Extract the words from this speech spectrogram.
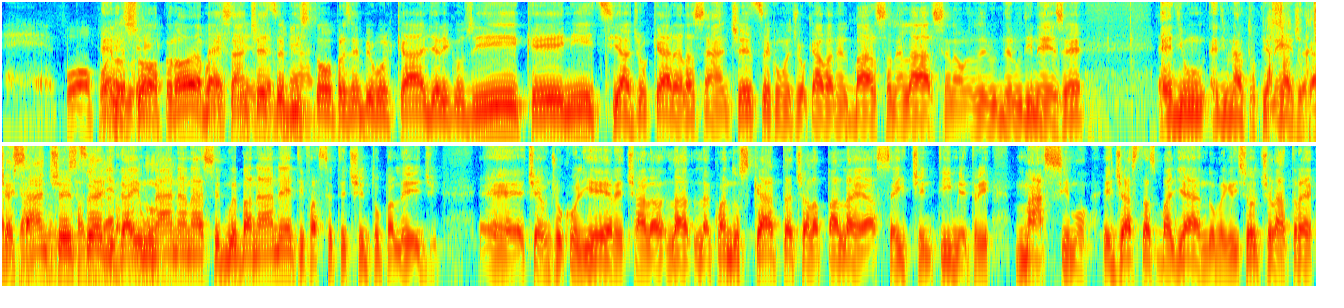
eh, può, può eh, lo so, però a me Sanchez visto per esempio col Cagliari così che inizia a giocare alla Sanchez come giocava nel Barça, nell'Arsenal, nell'Udinese è di, un, è di un, altro pianeta. cioè calcio, Sanchez gli dai un ananas e due banane e ti fa 700 palleggi eh, c'è un giocoliere, la, la, la, quando scatta la palla è a 6 cm massimo e già sta sbagliando perché di solito ce l'ha a 3,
